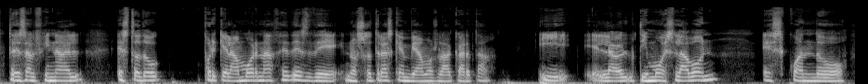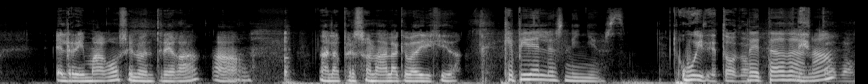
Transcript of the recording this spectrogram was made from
Entonces al final es todo porque el amor nace desde nosotras que enviamos la carta. Y el último eslabón es cuando el rey mago se lo entrega a, a la persona a la que va dirigida. ¿Qué piden los niños? Uy, de todo. De todo, ¿no?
